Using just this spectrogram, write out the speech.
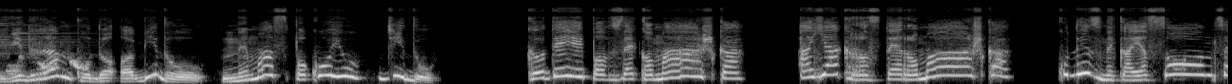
Від ранку до обіду нема спокою, діду. Куди повзе комашка? А як росте ромашка? Куди зникає сонце?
